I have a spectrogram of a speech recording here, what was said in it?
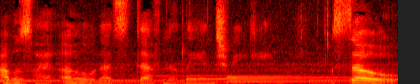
I was like, oh, that's definitely intriguing. So,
